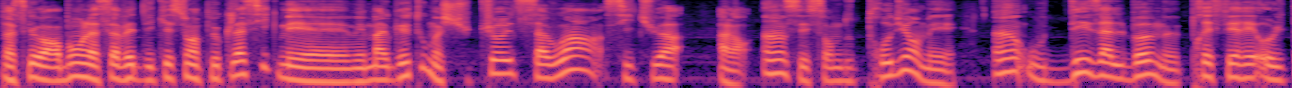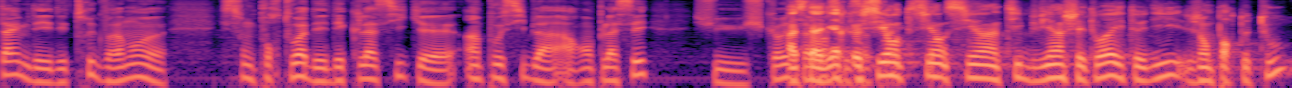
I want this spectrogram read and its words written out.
Parce que, alors bon, là, ça va être des questions un peu classiques, mais, mais malgré tout, moi, je suis curieux de savoir si tu as. Alors, un, c'est sans doute trop dur, mais un ou des albums préférés all-time, des, des, trucs vraiment euh, qui sont pour toi des, des classiques euh, impossibles à, à, remplacer. Je suis, je suis curieux ah. C'est-à-dire que, que si, on, si, on, si, un type vient chez toi, il te dit j'emporte tout,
